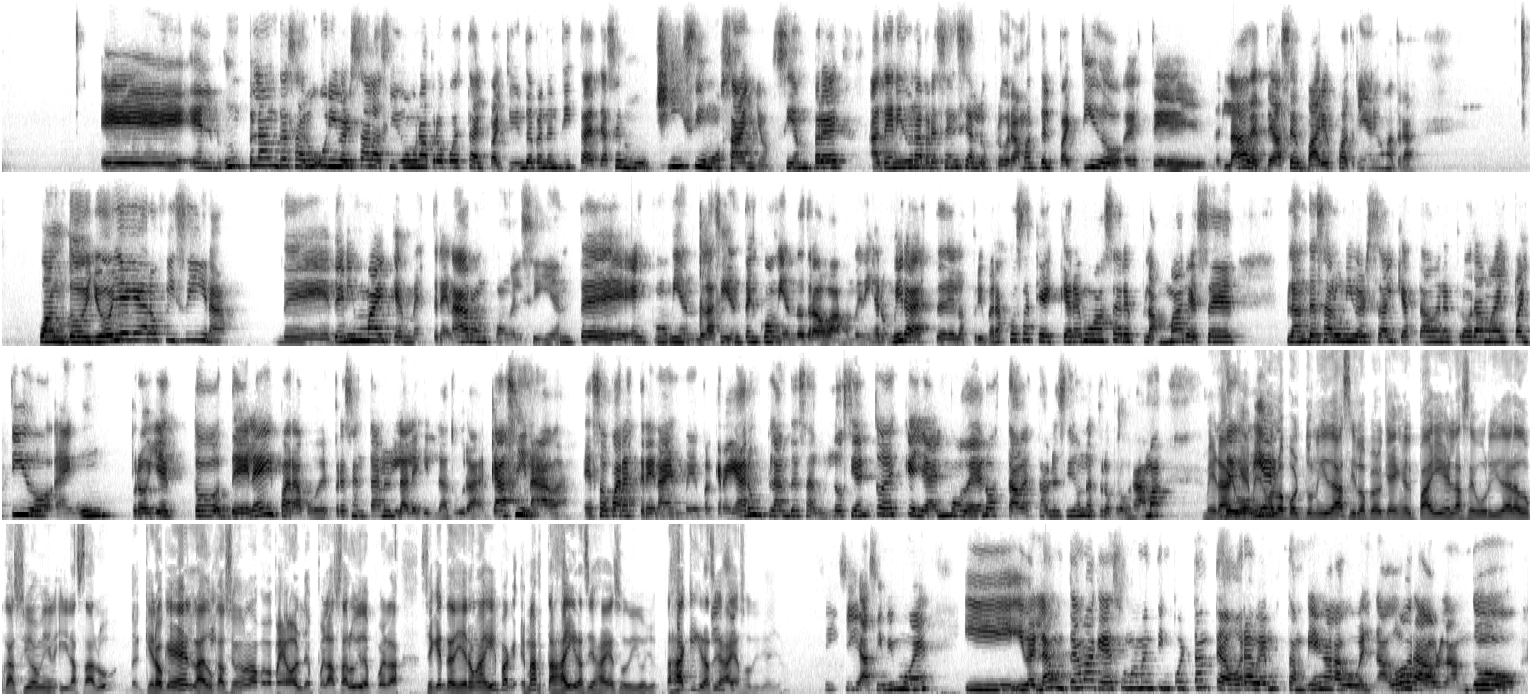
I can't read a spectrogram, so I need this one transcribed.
Eh, un plan de salud universal ha sido una propuesta del Partido Independentista desde hace muchísimos años. Siempre ha tenido una presencia en los programas del partido, este, ¿verdad? Desde hace varios cuatrienios atrás. Cuando yo llegué a la oficina de Denis Márquez, me estrenaron con el siguiente encomienda, la siguiente encomienda de trabajo. Me dijeron, mira, este, de las primeras cosas que queremos hacer es plasmar ese plan de salud universal que ha estado en el programa del partido en un proyecto de ley para poder presentarlo en la legislatura. Casi nada. Eso para estrenarme, para crear un plan de salud. Lo cierto es que ya el modelo estaba establecido en nuestro programa. Mira, de que mejor la oportunidad si lo peor que hay en el país es la seguridad, la educación y, la salud. Creo que es la educación es lo peor, después la salud y después la. Sé que te dieron ahí para que. Es más, estás ahí gracias a eso, digo yo. Estás aquí gracias a eso, diría yo. Sí, sí, así mismo es. Y, y, ¿verdad? Un tema que es sumamente importante. Ahora vemos también a la gobernadora hablando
